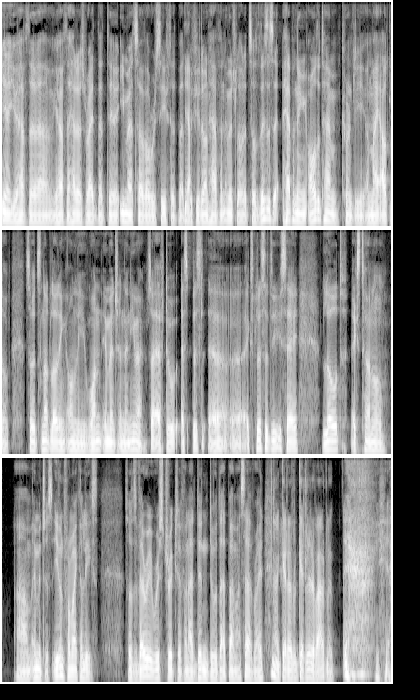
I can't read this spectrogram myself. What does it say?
Yeah, you have the you have the headers right that the email server received it, but Yeah. if you don't have an image loaded, so this is happening all the time currently on my Outlook. So it's not loading only one image in an email. So I have to explic- uh, explicitly say load external um, images, even for my colleagues. So it's very restrictive, and I didn't do that by myself, right? No, get get rid of Outlook. yeah.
